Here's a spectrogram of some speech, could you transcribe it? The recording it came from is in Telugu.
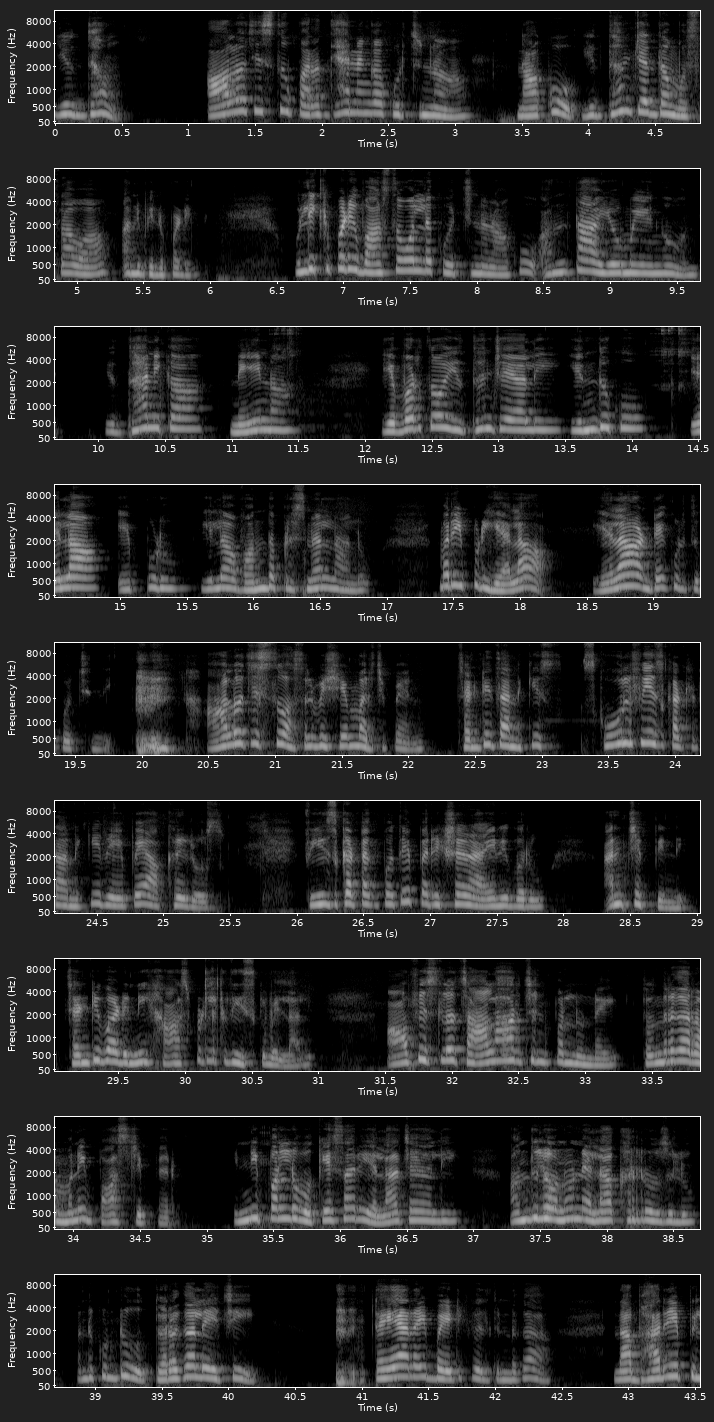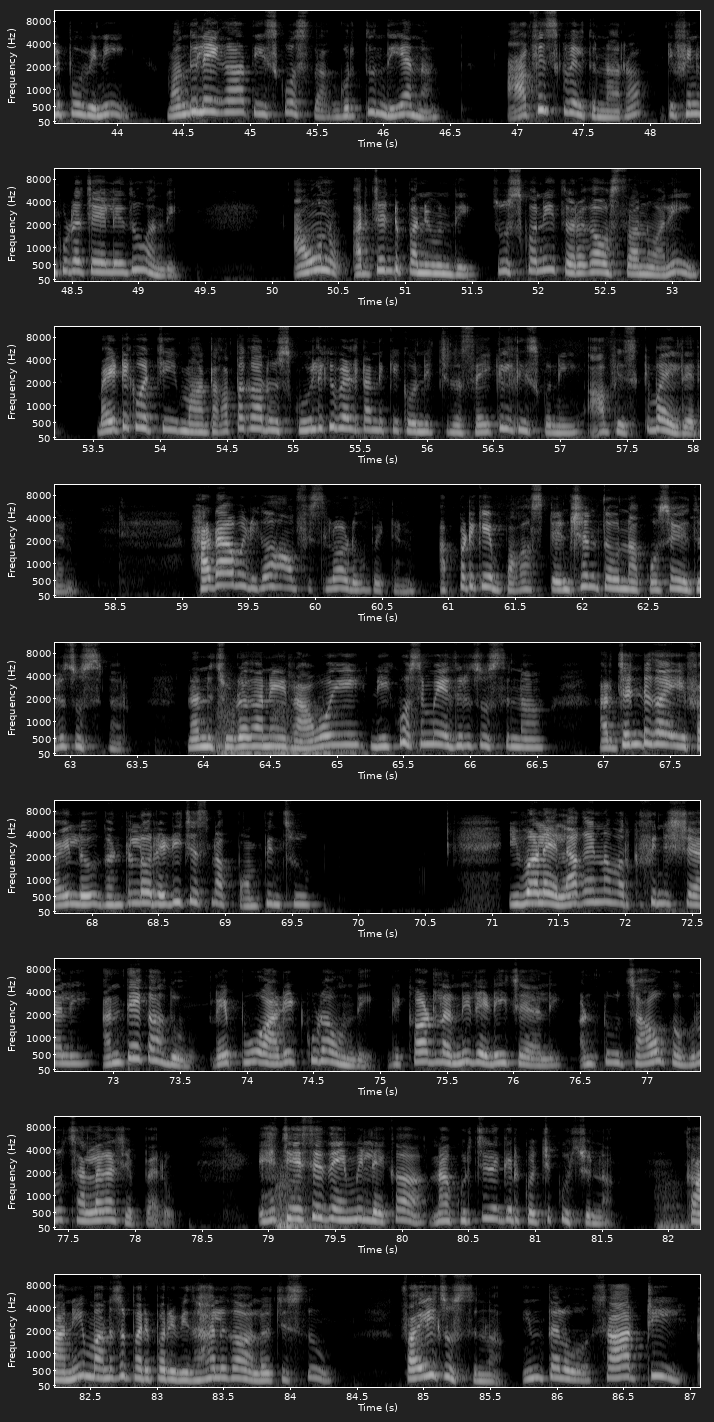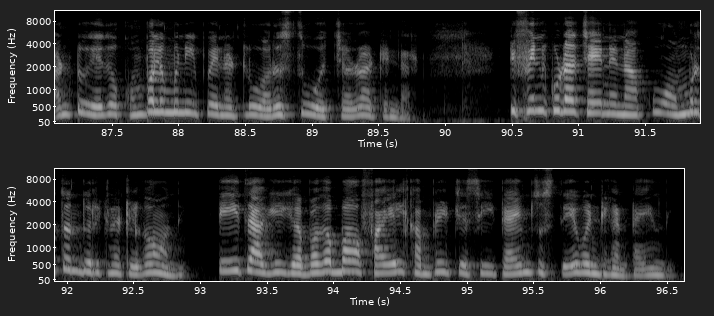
యుద్ధం. ఆలోచిస్తూ పరధ్యానంగా కూర్చున్న నాకు యుద్ధం చేద్దాం వస్తావా అని వినపడింది. ఉలిక్కిపడి వాస్తవాలకు వచ్చిన నాకు అంతా అయోమయంగా ఉంది. యుద్ధానికా? నేనా? ఎవరితో యుద్ధం చేయాలి? ఎందుకు? ఎలా? ఎప్పుడు? ఇలా వంద ప్రశ్నలు నాలో. మరి ఇప్పుడు ఎలా? ఎలా అంటే గుర్తుకొచ్చింది. ఆలోచిస్తూ అసలు విషయం మర్చిపోయాను. చంటిదానికి స్కూల్ ఫీజు కట్టడానికి రేపే ఆఖరి రోజు. ఫీజు కట్టకపోతే పరీక్ష రాయనివ్వరు. అని చెప్పింది. చంటివాడిని హాస్పిటల్కి తీసుకువెళ్ళాలి. ఆఫీస్లో చాలా అర్జెంట్ పనులు ఉన్నాయి తొందరగా రమ్మని బాస్ చెప్పారు. ఇన్ని పనులు ఒకేసారి ఎలా చేయాలి? అందులోనూ నెలాఖరు రోజులు అనుకుంటూ త్వరగా లేచి తయారై బయటికి వెళ్తుండగా నా భార్య పిలుపు విని మందులేగా తీసుకొస్తా గుర్తుంది అన్నాను. ఆఫీస్కి వెళ్తున్నారా? టిఫిన్ కూడా చేయలేదు అంది. అవును అర్జెంట్ పని ఉంది. చూసుకొని త్వరగా వస్తాను అని బయటకు వచ్చి మా తాతగారు స్కూల్కి వెళ్ళటానికి కొనిచ్చిన సైకిల్ తీసుకుని ఆఫీస్కి బయలుదేరాను. హడావిడిగా ఆఫీస్లో అడుగుపెట్టాను. అప్పటికే బాస్ టెన్షన్తో నా కోసం ఎదురు చూస్తున్నారు. నన్ను చూడగానే రాబోయి నీకోసమే ఎదురు చూస్తున్నా. అర్జెంటుగా ఈ ఫైల్ గంటలో రెడీ చేసి నాకు పంపించు. ఇవాళ ఎలాగైనా వర్క్ ఫినిష్ చేయాలి. అంతేకాదు రేపు ఆడిట్ కూడా ఉంది. రికార్డులన్నీ రెడీ చేయాలి అంటూ చావు కబురు చల్లగా చెప్పారు. ఏ చేసేది ఏమీ లేక నా కుర్చీ దగ్గరికి వచ్చి కూర్చున్నా. కానీ మనసు పరిపరి విధాలుగా ఆలోచిస్తూ ఫైల్ చూస్తున్నా. ఇంతలో సార్ టీ అంటూ ఏదో కొంపలు మునిగిపోయినట్లు అరుస్తూ వచ్చాడు అటెండర్. టిఫిన్ కూడా చేయని నాకు అమృతం దొరికినట్లుగా ఉంది. టీ తాగి గబగబా ఫైల్ కంప్లీట్ చేసి టైం చూస్తే ఒంటి గంట అయింది.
